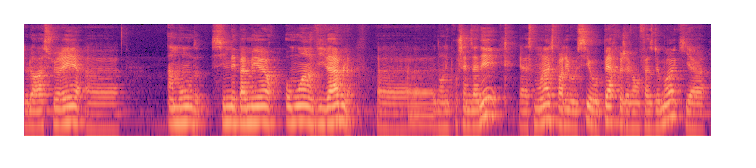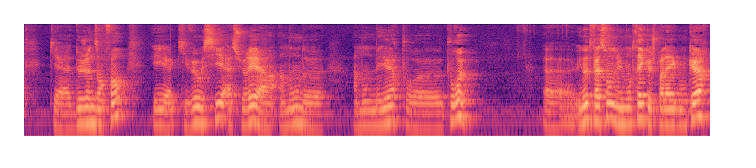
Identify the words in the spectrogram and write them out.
de leur assurer un monde, s'il n'est pas meilleur, au moins vivable euh, dans les prochaines années. Et à ce moment-là, je parlais aussi au père que j'avais en face de moi, qui a, qui a deux jeunes enfants et euh, qui veut aussi assurer un, monde, euh, un monde meilleur pour, pour eux. une autre façon de lui montrer que je parlais avec mon cœur,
